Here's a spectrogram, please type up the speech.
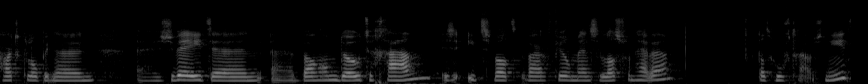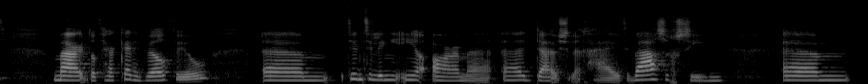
hartkloppingen, uh, zweten, bang om dood te gaan. Is iets wat, waar veel mensen last van hebben. Dat hoeft trouwens niet, maar dat herken ik wel veel. Um, tintelingen in je armen, duizeligheid, wazig zien. Um,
